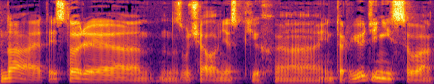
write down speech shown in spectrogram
Да, эта история звучала в нескольких э, интервью Денисова.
